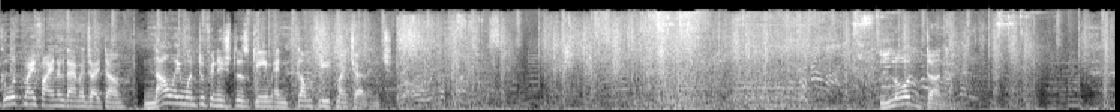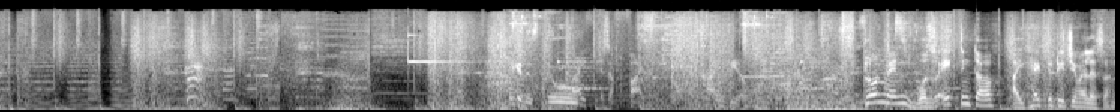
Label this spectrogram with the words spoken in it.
got my final damage item. Now I want to finish this game and complete my challenge. Roll with the punches. Load done. Look at this dude. Life is a fight. Try to be the winner. Clone Man was acting tough. I had to teach him a lesson.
